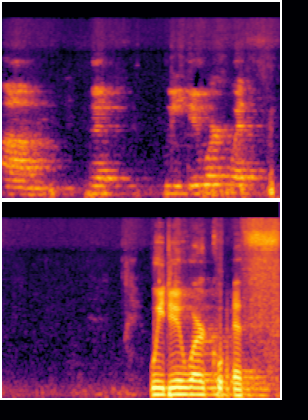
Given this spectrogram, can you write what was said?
Um, the, we do work with. We do work with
